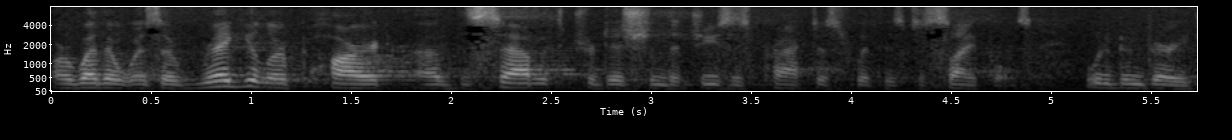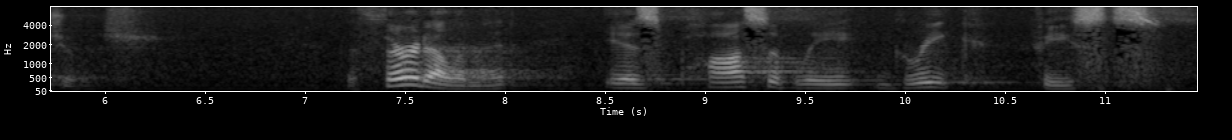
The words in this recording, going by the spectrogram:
or whether it was a regular part of the Sabbath tradition that Jesus practiced with his disciples. It would have been very Jewish. The third element is possibly Greek feasts,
